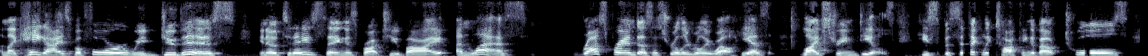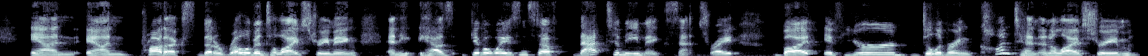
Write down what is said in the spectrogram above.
and like, hey guys, before we do this, you know, today's thing is brought to you by unless Ross Brand does this really, really well. He has live stream deals. He's specifically talking about tools and and products that are relevant to live streaming and he has giveaways and stuff that to me makes sense right but if you're delivering content in a live stream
